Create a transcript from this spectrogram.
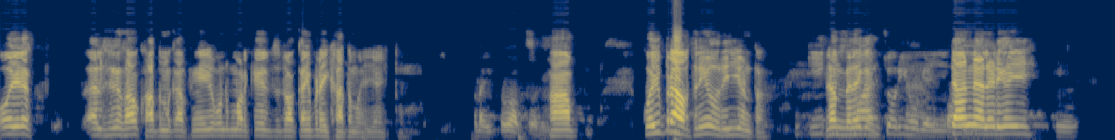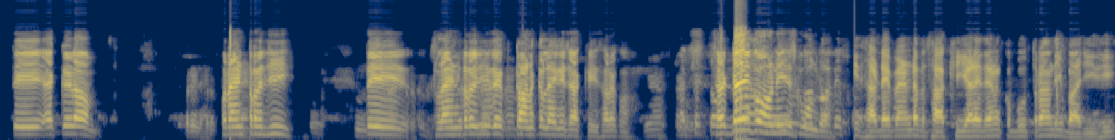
ਉਹ ਜਿਹੜੇ ਐਲਸੀਆਂ ਸਾਹਿਬ ਖਤਮ ਕਰਤੀਆਂ ਜੀ ਉਹਨੂੰ ਮੁੜ ਕੇ ਜਵਾਕਾਂ ਦੀ ਪੜ੍ਹਾਈ ਖਤਮ ਆ ਜੀ ਅੱਜ ਤੋਂ ਪੜ੍ਹਾਈ ਪ੍ਰਭਾਵਿਤ ਹੋ ਰਹੀ ਹੈ। ਕੋਈ ਪ੍ਰਭਾਵਿਤ ਨਹੀਂ ਹੋ ਰਹੀ ਜੀ ਹੁਣ ਤਾਂ। ਕੀ ਜਿਹੜਾ ਕੀ ਮਿਲੇਗਾ- ਚੋਰੀ ਹੋ ਗਿਆ ਜੀ? ਤਿੰਨ ਐਲਡੀਆਂ ਜੀ। ਤੇ ਇੱਕ ਜਿਹੜਾ ਪ੍ਰਿੰਟਰ। ਪ੍ਰਿੰਟਰ ਜੀ। ਤੇ ਸਿਲੰਡਰ ਜੀ ਤੇ ਕਣਕ ਲੈ ਕੇ ਚੱਕ ਕੇ ਸਾਰਾ ਕੁਝ ਹੀ ਕੋਈ ਨਹੀਂ ਸਕੂਲ ਦਾ। ਕਿ ਸਾਡੇ ਪਿੰਡ ਵਿਸਾਖੀ ਵਾਲੇ ਦਿਨ ਕਬੂਤਰਾਂ ਦੀ ਬਾਜੀ ਸੀ।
